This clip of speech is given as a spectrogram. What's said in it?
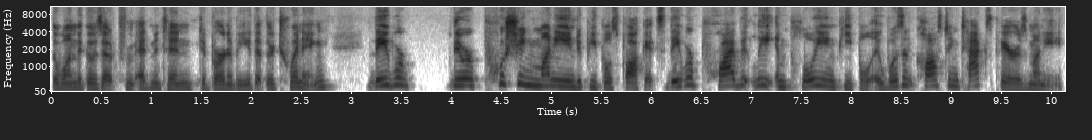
the one that goes out from Edmonton to Burnaby that they're twinning. They were they were pushing money into people's pockets. They were privately employing people. It wasn't costing taxpayers money.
